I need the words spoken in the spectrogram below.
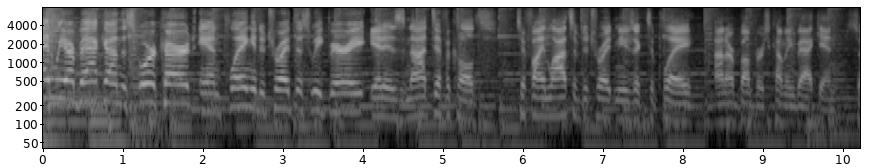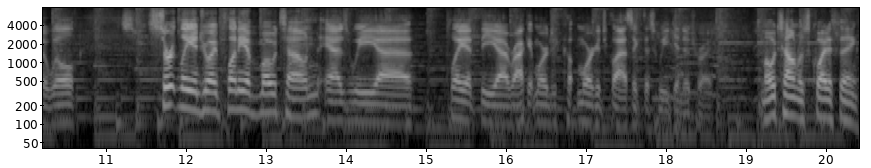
And we are back on the scorecard and playing in Detroit this week, Barry. It is not difficult to find lots of Detroit music to play on our bumpers coming back in. So we'll certainly enjoy plenty of Motown as we uh, play at the uh, Rocket Mortgage Classic this week in Detroit. Motown was quite a thing.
